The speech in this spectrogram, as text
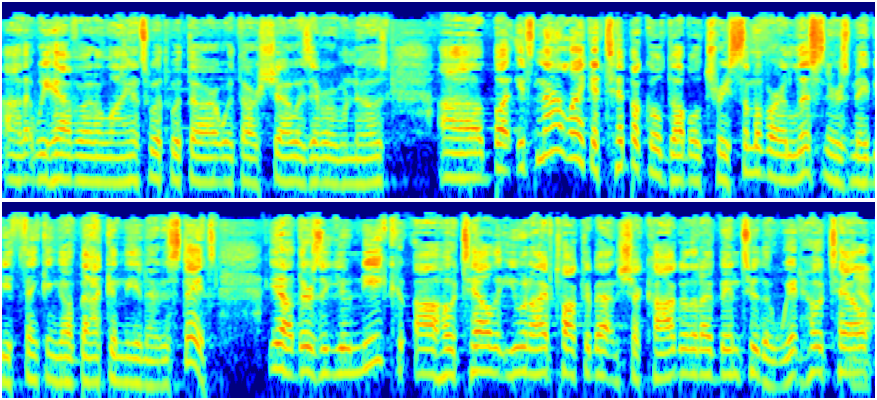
uh, that we have an alliance with with our with our show, as everyone knows. Uh, but it's not like a typical DoubleTree. Some of our listeners may be thinking of back in the United States. You know, there's a unique uh, hotel that you and I have talked about in Chicago that I've been to, the Wit Hotel. Yeah.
